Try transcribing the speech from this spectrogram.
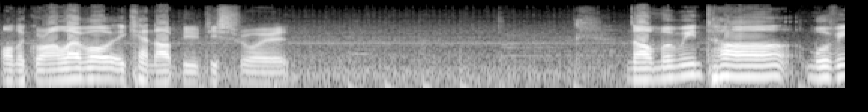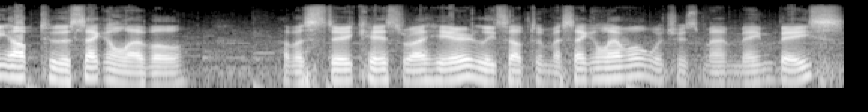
on the ground level it cannot be destroyed. Now moving down moving up to the second level I have a staircase right here leads up to my second level which is my main base.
